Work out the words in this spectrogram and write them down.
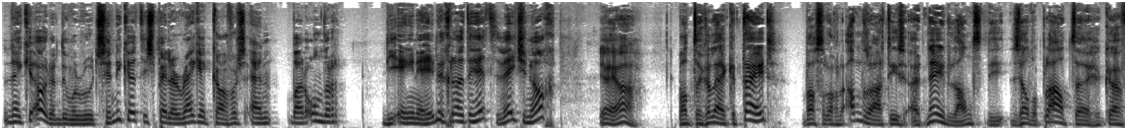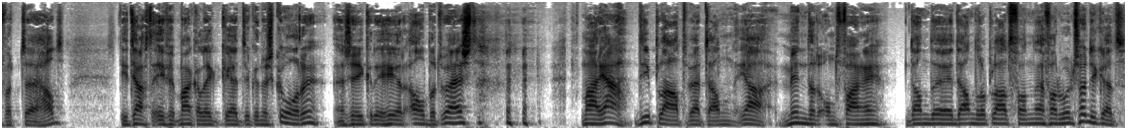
Dan denk je, oh, dan doen we Root Syndicate. Die spelen reggae covers. En waaronder die ene hele grote hit. Weet je nog? Ja, ja. Want tegelijkertijd was er nog een andere artiest uit Nederland... die dezelfde plaat eh, gecoverd eh, had. Die dacht even makkelijk te kunnen scoren. Een zekere heer Albert West. maar ja, die plaat werd dan ja, minder ontvangen... dan de, de andere plaat van, van Roots Syndicate.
